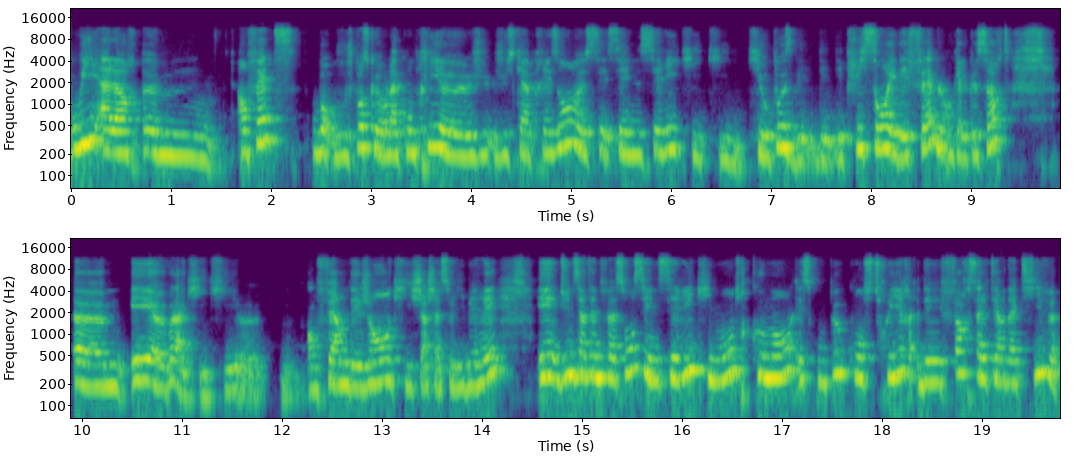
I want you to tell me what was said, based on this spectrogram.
Oui, alors en fait, bon, je pense qu'on l'a compris euh, jusqu'à présent, euh, c'est une série qui, oppose des, puissants et des faibles, en quelque sorte, euh, et voilà, qui, enferme des gens qui cherchent à se libérer. Et d'une certaine façon, c'est une série qui montre comment est-ce qu'on peut construire des forces alternatives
